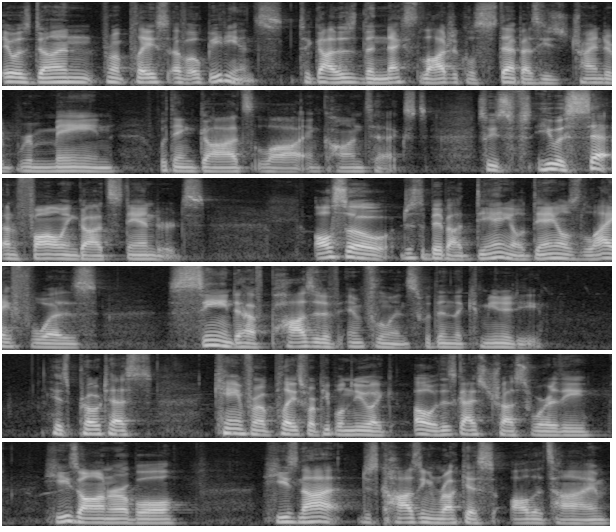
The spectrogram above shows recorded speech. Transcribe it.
It was done from a place of obedience to God. This is the next logical step as he's trying to remain within God's law and context. So he was set on following God's standards. Also, just a bit about Daniel. Daniel's life was seen to have positive influence within the community. His protests came from a place where people knew, like, oh, this guy's trustworthy, he's honorable, he's not just causing ruckus all the time.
